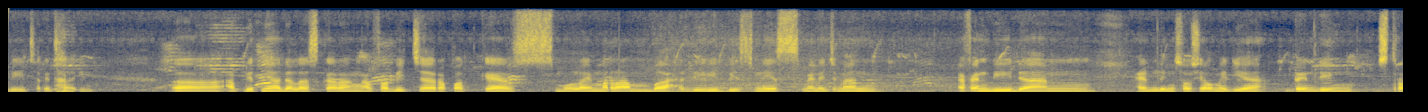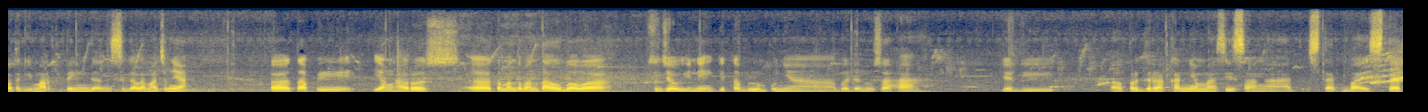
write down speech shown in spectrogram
diceritain. Uh, update-nya adalah sekarang Alfa Bicara Podcast mulai merambah di bisnis manajemen F&B dan handling sosial media, branding, strategi marketing dan segala macamnya. Uh, tapi yang harus uh, teman-teman tahu bahwa sejauh ini kita belum punya badan usaha, jadi uh, pergerakannya masih sangat step by step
